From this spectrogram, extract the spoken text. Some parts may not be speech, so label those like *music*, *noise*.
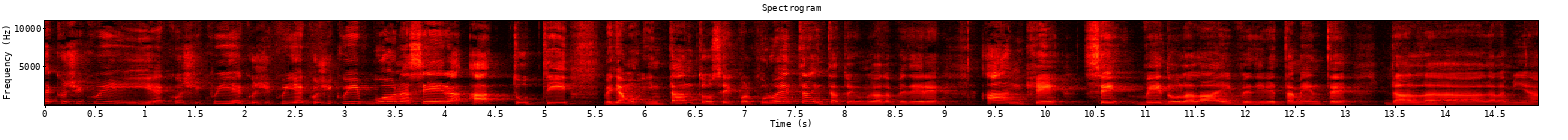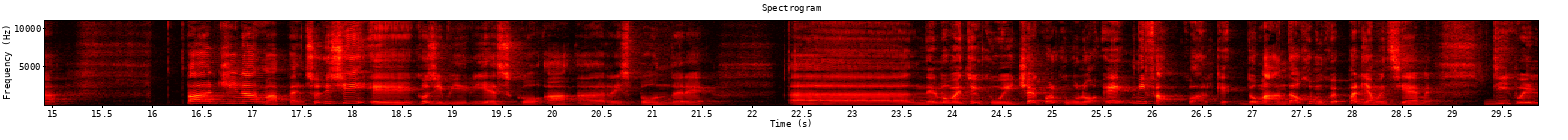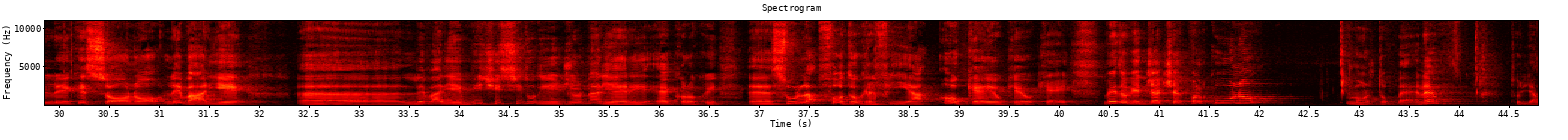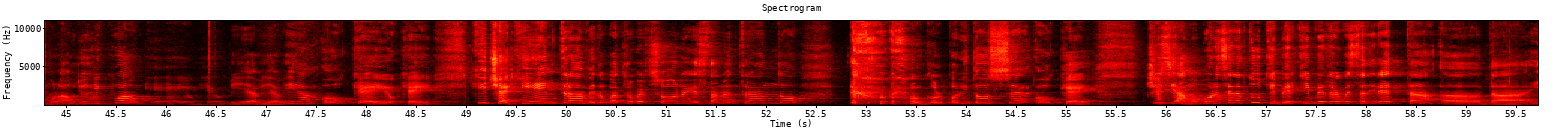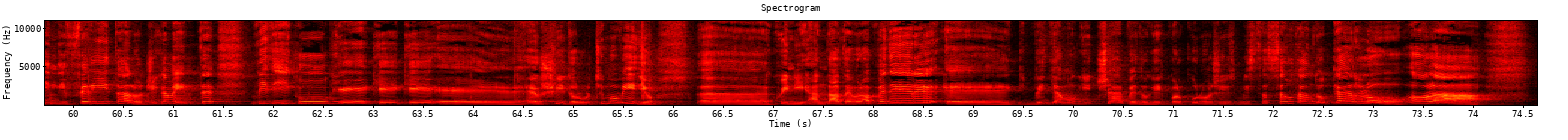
Eccoci qui, eccoci qui, eccoci qui, eccoci qui. Buonasera a tutti. Vediamo intanto se qualcuno entra, intanto io mi vado a vedere anche se vedo la live direttamente dal, dalla mia pagina, ma penso di sì, e così vi riesco a, a rispondere uh, nel momento in cui c'è qualcuno e mi fa qualche domanda o comunque parliamo insieme di quelle che sono le varie, eh, le varie vicissitudini giornalieri, eccolo qui, eh, sulla fotografia. Ok, ok, ok. Vedo che già c'è qualcuno, molto bene. Togliamo l'audio di qua. Ok, ok, via, via, via. Ok, ok. Chi c'è? Chi entra? Vedo quattro persone che stanno entrando. *coughs* Colpo di tosse. Ok. Ci siamo, buonasera a tutti, per chi vedrà questa diretta uh, da indifferita, logicamente, vi dico che, che, che eh, è uscito l'ultimo video, uh, quindi andatevelo a vedere, eh, vediamo chi c'è, vedo che qualcuno ci, mi sta salutando, Carlo, hola!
